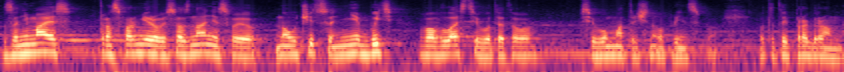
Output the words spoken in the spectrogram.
Занимаясь, трансформируя сознание свое, научиться не быть во власти вот этого всего матричного принципа, вот этой программы.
